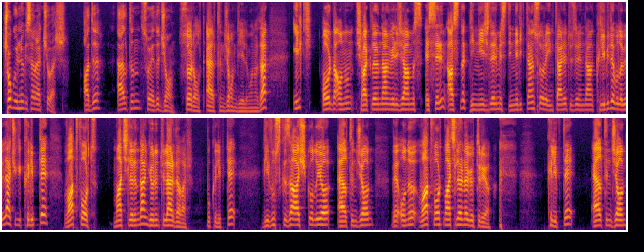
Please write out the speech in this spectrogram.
çok ünlü bir sanatçı var. Adı Elton, soyadı John. Sir Elton John diyelim ona da. İlk orada onun şarkılarından vereceğimiz eserin aslında dinleyicilerimiz dinledikten sonra internet üzerinden klibi de bulabilirler. Çünkü klipte Watford maçlarından görüntüler de var bu klipte. Bir Rus kıza aşık oluyor Elton John ve onu Watford maçlarına götürüyor. klipte Elton John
